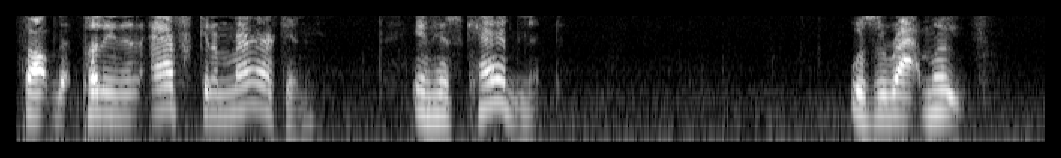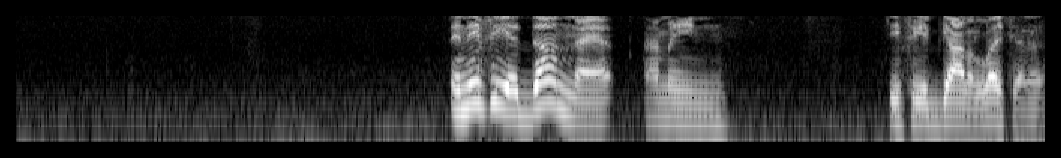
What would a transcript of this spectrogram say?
thought that putting an African American in his cabinet was the right move. And if he had done that, I mean, if he had got elected, uh,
